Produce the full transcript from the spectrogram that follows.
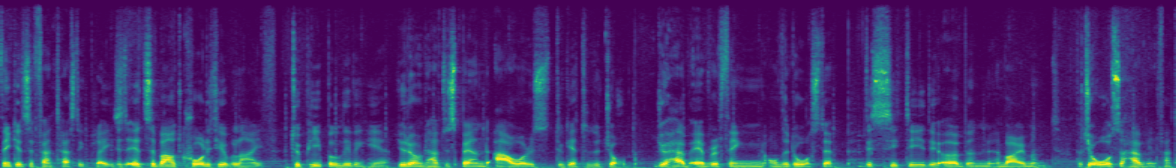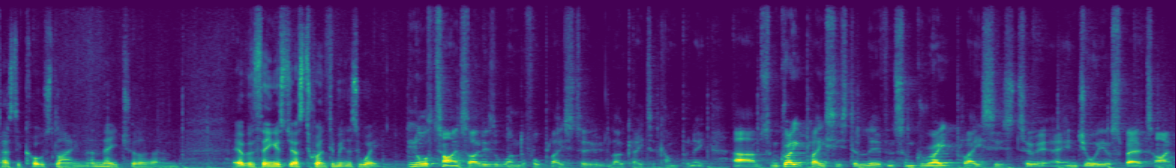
think it's a fantastic place. It's about quality of life to people living here. You don't have to spend hours to get to the job. You have everything on the doorstep, the city, the urban environment, but you also have a fantastic coastline and nature and everything is just 20 minutes away. North Tyneside is a wonderful place to locate a company. Um, some great places to live and some great places to uh, enjoy your spare time.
